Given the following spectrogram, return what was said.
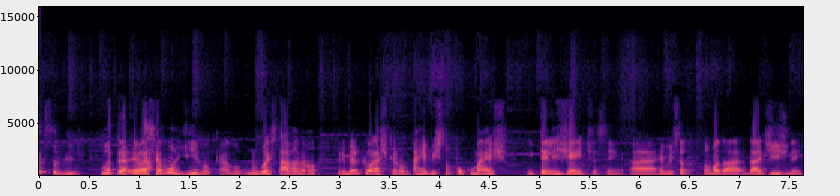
isso, bicho. Puta, eu achava horrível, cara. Não gostava, não. Primeiro que eu acho que era uma revista um pouco mais inteligente, assim. A revista Turma da, da Disney.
